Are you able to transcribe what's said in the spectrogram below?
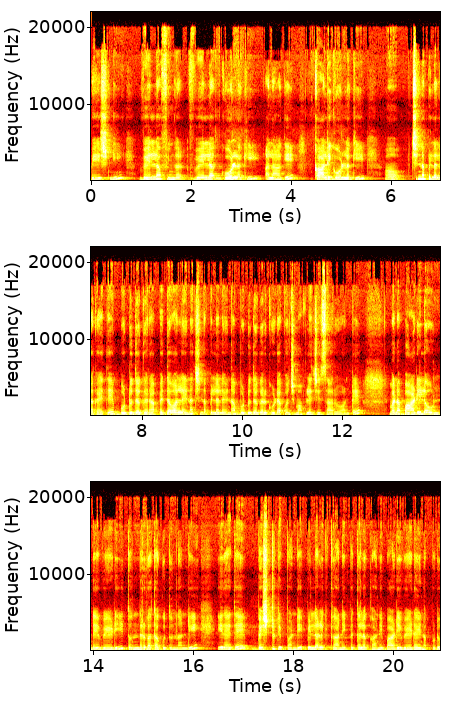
పేస్ట్ని వేళ్ళ ఫింగర్ వేళ్ళ గోళ్ళకి అలాగే కాలి గోళ్ళకి చిన్నపిల్లలకైతే బొడ్డు దగ్గర పెద్దవాళ్ళైనా చిన్నపిల్లలైనా బొడ్డు దగ్గర కూడా కొంచెం అప్లై చేశారు అంటే మన బాడీలో ఉండే వేడి తొందరగా తగ్గుతుందండి. ఇదైతే బెస్ట్ టిప్ అండి. పిల్లలకి కానీ పెద్దలకు కానీ బాడీ వేడైనప్పుడు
